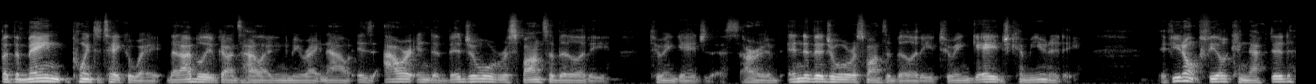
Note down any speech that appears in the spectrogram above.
But the main point to take away that I believe God's highlighting to me right now is our individual responsibility to engage this, our individual responsibility to engage community. If you don't feel connected,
